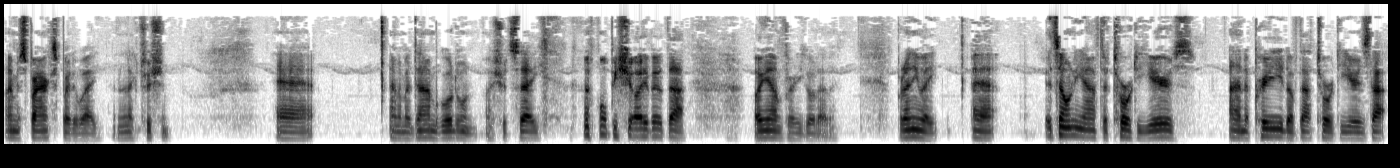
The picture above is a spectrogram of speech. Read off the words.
I'm a Sparks, by the way, an electrician, uh, and I'm a damn good one, I should say. I won't be shy about that. I am very good at it. But anyway, uh, it's only after 30 years and a period of that 30 years that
